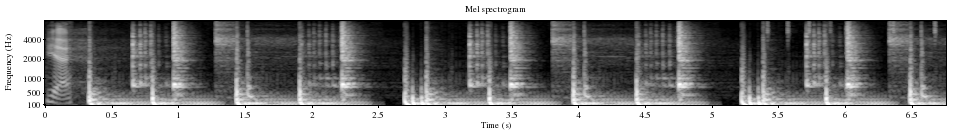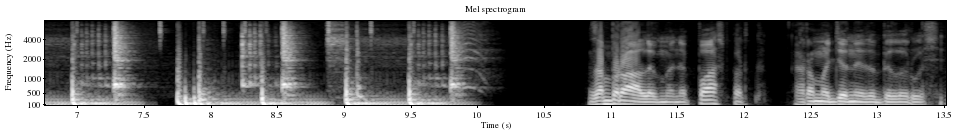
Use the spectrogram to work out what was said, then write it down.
Yeah. Забрали в мене паспорт громадянина Білорусі.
